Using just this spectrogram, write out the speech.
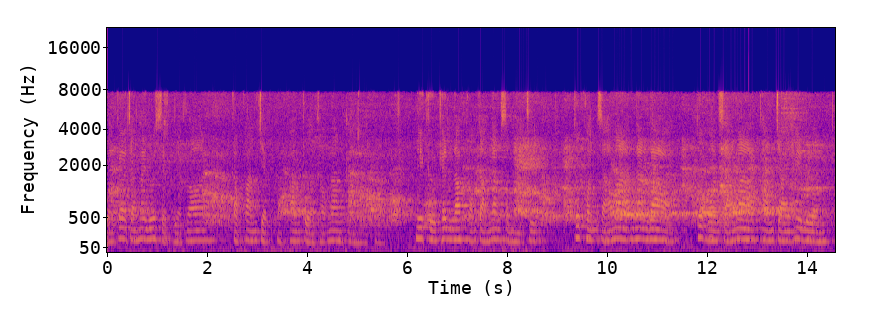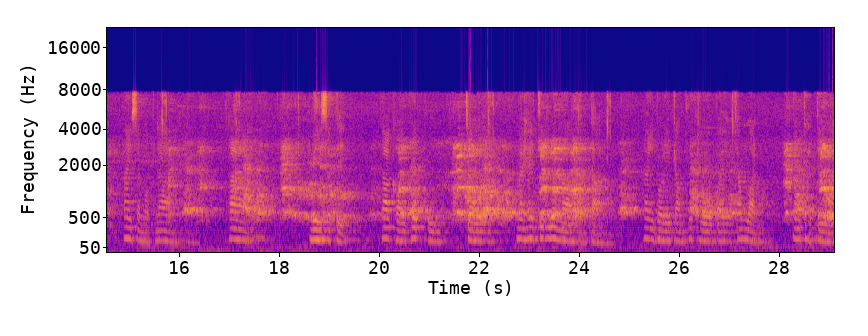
วดก็จะไม่รู้สึกเดือดร้อนกับความเจ็บกับความปวดของร่างกาย นี่คือเคล็ดลับของการนั่งสมาธิ ทุกคนสามารถนั่งได้ ทุกคนสามารถทำใจให้เรวมให้สงบได้ ถ้ามีสติ ถ้าคอยควบคุมใจไม่ให้คิดเรื่องราวต่างๆ ให้บริกรรมพุทโธไปทั้งวัน ตั้งแต่ตื่น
